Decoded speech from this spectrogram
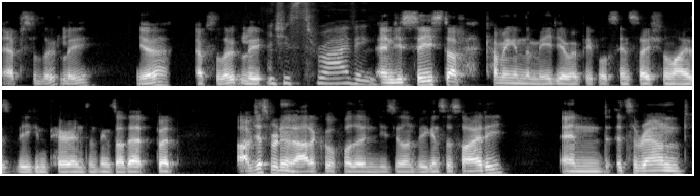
Absolutely. Yeah, absolutely. And she's thriving. And you see stuff coming in the media where people sensationalize vegan parents and things like that. But I've just written an article for the New Zealand Vegan Society, and it's around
